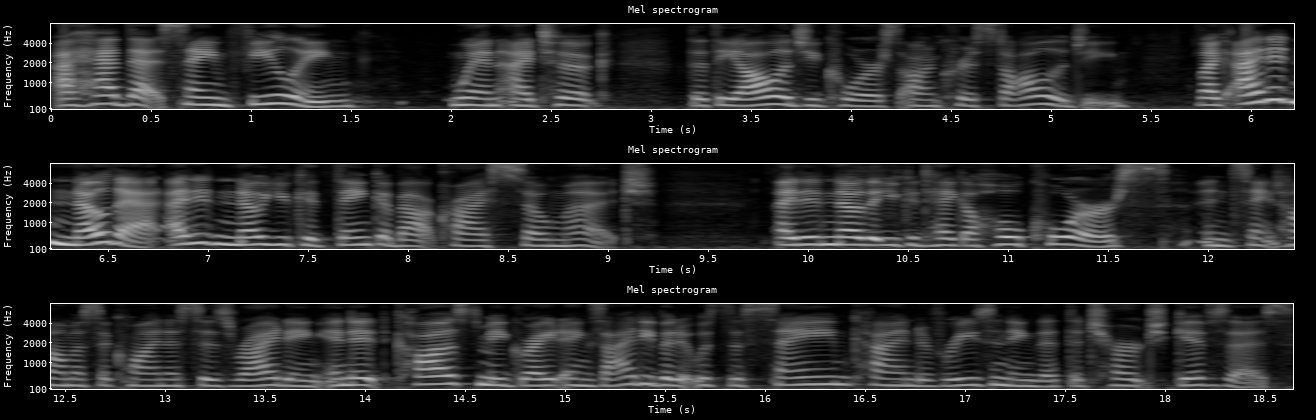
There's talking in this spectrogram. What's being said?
i had that same feeling when I took the theology course on Christology. Like, I didn't know that. I didn't know you could think about Christ so much. I didn't know that you could take a whole course in St. Thomas Aquinas' writing, and it caused me great anxiety, but it was the same kind of reasoning that the church gives us.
